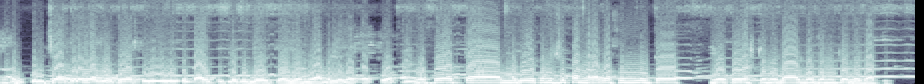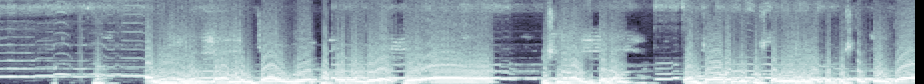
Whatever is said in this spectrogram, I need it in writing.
तर तुमच्याकडे या गोकुळाष्टमी निमित्त काय कुठले कुठले उपक्रम राबवले जातात किंवा काय? जसं आता म्हणजे एकोणीशे पंधरा पासून इथं गोकुळाष्टमीला भजन केलं जातं. आणि तुमच्या जे खापरपंथी आहे जे अं, कृष्णराव कदम त्यांच्याबाबत जे पुस्तक लिहिलेलं आहे ते पुस्तक कोणत्या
